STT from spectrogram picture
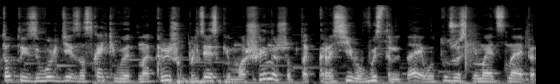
кто-то из его людей заскакивает на крышу полицейской машины, чтобы так красиво выстрелить, да, его тут же снимает снайпер.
